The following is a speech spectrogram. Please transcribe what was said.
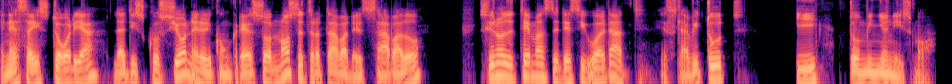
En esa historia, la discusión en el Congreso no se trataba del sábado, sino de temas de desigualdad, esclavitud y dominionismo.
